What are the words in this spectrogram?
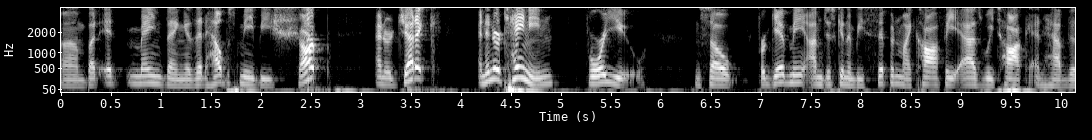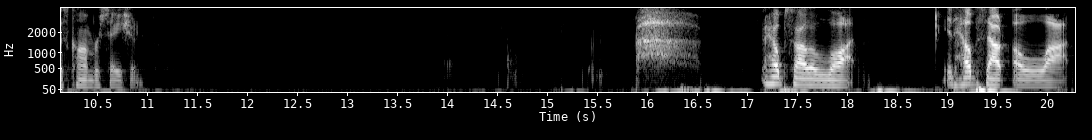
Um, but it main thing is it helps me be sharp, energetic, and entertaining for you. And so, forgive me, I'm just going to be sipping my coffee as we talk and have this conversation. It helps out a lot. It helps out a lot.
